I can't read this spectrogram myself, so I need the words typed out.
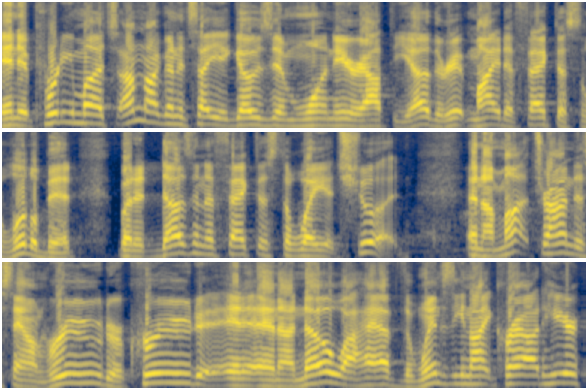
and it pretty much, I'm not going to say it goes in one ear out the other. It might affect us a little bit, but it doesn't affect us the way it should. And I'm not trying to sound rude or crude, and, and I know I have the Wednesday night crowd here,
